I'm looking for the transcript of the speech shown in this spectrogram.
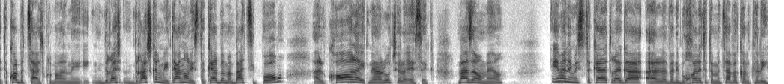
את הכל בצד, כלומר, אני, נדרש, נדרש כאן מאיתנו להסתכל במבט ציפור על כל ההתנהלות של העסק. מה זה אומר? אם אני מסתכלת רגע על, ואני בוחנת את המצב הכלכלי,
